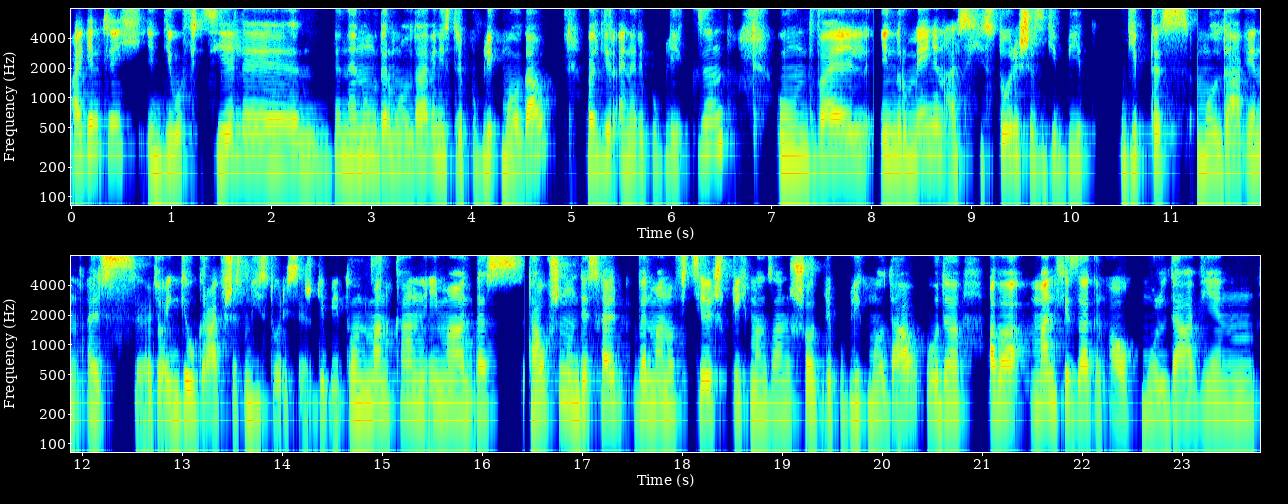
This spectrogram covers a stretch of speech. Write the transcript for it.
Eigentlich die offizielle Benennung der Moldawien ist Republik Moldau, weil wir eine Republik sind. Und weil in Rumänien als historisches Gebiet gibt es Moldawien als also ein geografisches und historisches Gebiet. Und man kann immer das tauschen und deshalb, wenn man offiziell spricht, man sagt schon Republik Moldau oder, aber manche sagen auch Moldawien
